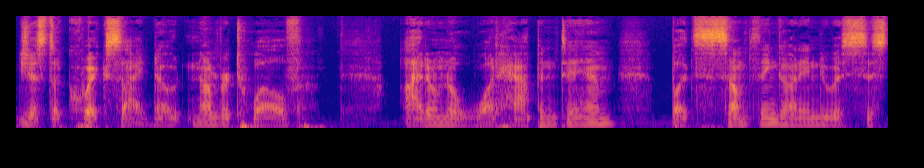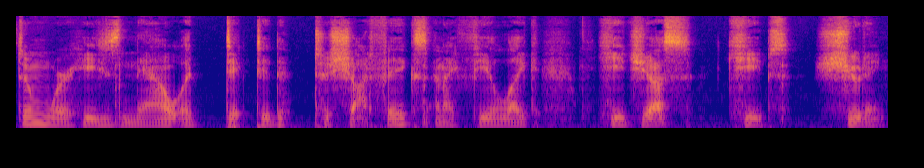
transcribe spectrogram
just a quick side note number 12, I don't know what happened to him, but something got into his system where he's now addicted to shot fakes. And I feel like he just keeps shooting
